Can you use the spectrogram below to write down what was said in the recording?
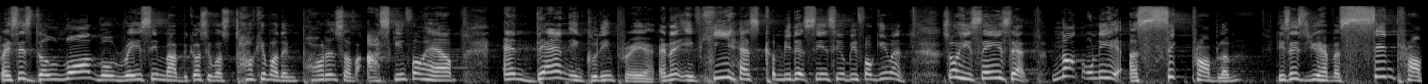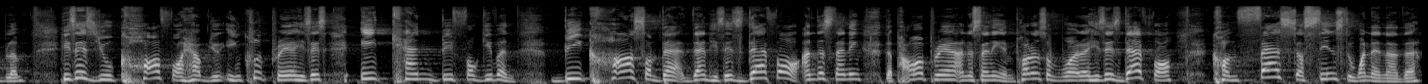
But it says the Lord will raise him up because he was talking about the importance of asking for help and then including prayer. And then if he has committed sins, he'll be forgiven. So he says that not only a sick problem, he says you have a sin problem. He says you call for help, you include prayer. He says it can be forgiven. Because of that, then he says, therefore, understanding the power of prayer, understanding the importance of water, he says, therefore, confess your sins to one another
